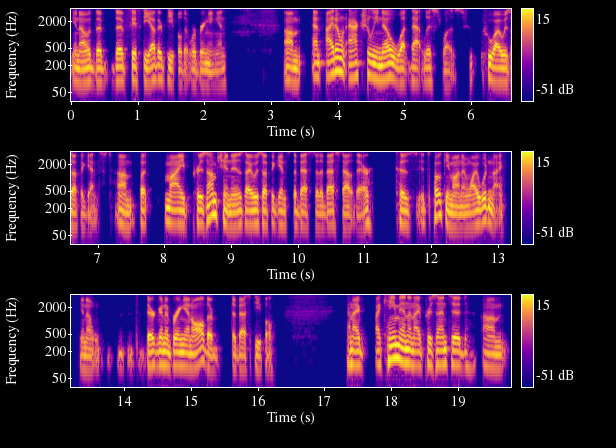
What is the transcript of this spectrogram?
you know the the 50 other people that we're bringing in. Um, and i don't actually know what that list was who i was up against. Um, but my presumption is i was up against the best of the best out there because it's Pokemon, and why wouldn't I? You know, they're going to bring in all the the best people. And I I came in and I presented um,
